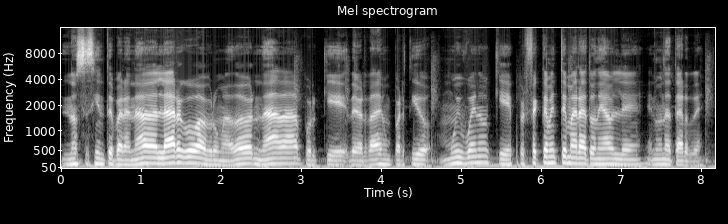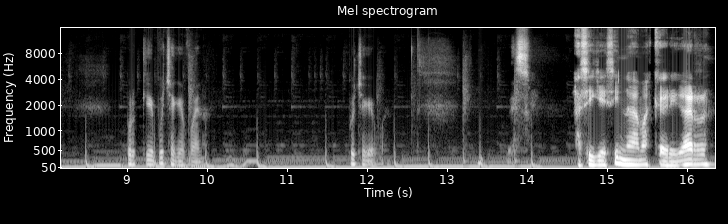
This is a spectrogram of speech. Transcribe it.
no se siente para nada largo, abrumador, nada, porque de verdad es un partido muy bueno que es perfectamente maratoneable en una tarde. Porque pucha que es bueno. Pucha que es bueno. Eso. Así que sin nada más que agregar,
